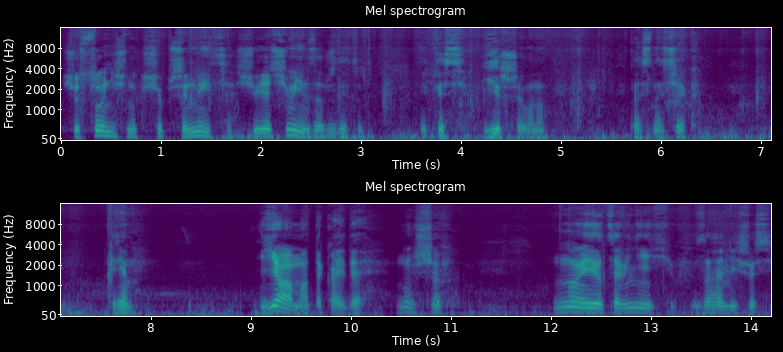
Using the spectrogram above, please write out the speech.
Що соняшник, що пшениця, що ячмінь, завжди тут якесь гірше воно. Якась наче як прям яма така йде. Ну що. Ну і оце в ній взагалі щось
